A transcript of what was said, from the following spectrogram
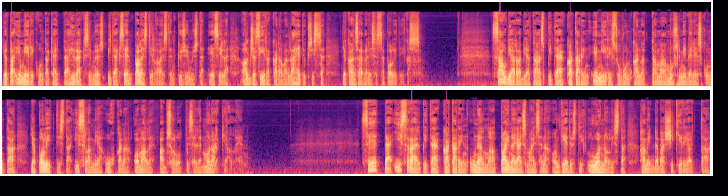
jota emirikunta käyttää hyväksi myös pitäkseen palestinalaisten kysymystä esillä Al Jazeera-kanavan lähetyksissä ja kansainvälisessä politiikassa. Saudi-Arabia taas pitää Katarin emirisuvun kannattamaa muslimiveljeskuntaa ja poliittista islamia uhkana omalle absoluuttiselle monarkialleen. Se, että Israel pitää Katarin unelmaa painajaismaisena on tietysti luonnollista, Hamid Dabashi kirjoittaa.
